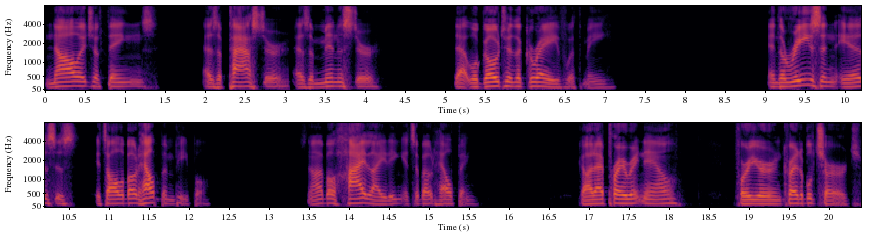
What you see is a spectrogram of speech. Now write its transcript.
knowledge of things as a pastor, as a minister, that will go to the grave with me. And the reason is, is it's all about helping people. It's not about highlighting, it's about helping. God, I pray right now for your incredible church.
